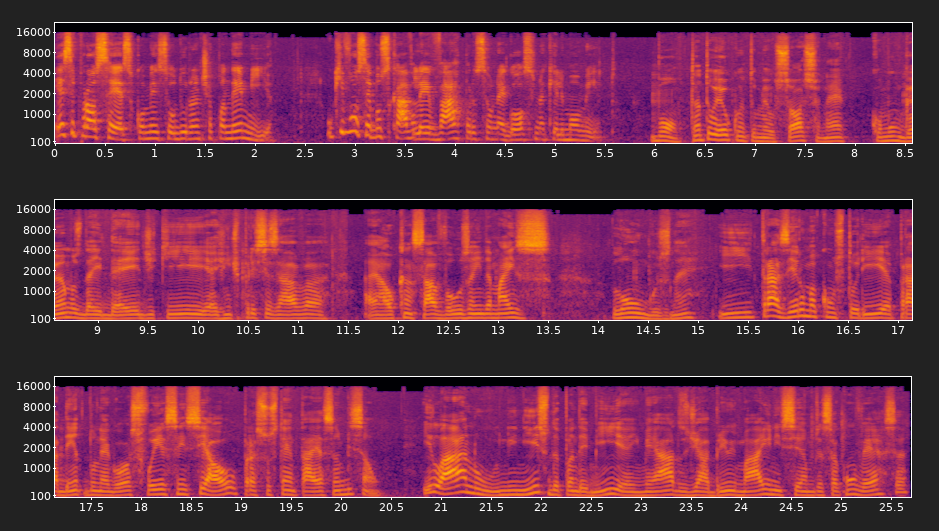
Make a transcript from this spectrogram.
Esse processo começou durante a pandemia. O que você buscava levar para o seu negócio naquele momento? Bom, tanto eu quanto o meu sócio, né, comungamos da ideia de que a gente precisava é, alcançar voos ainda mais longos, né? E trazer uma consultoria para dentro do negócio foi essencial para sustentar essa ambição. E lá no, no, início da pandemia, em meados de abril e maio, iniciamos essa conversa,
